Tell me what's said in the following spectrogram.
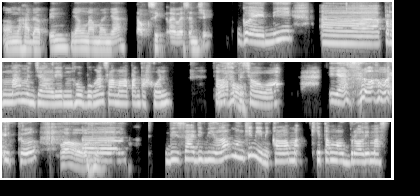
uh, ngehadapin yang namanya toxic relationship? Gue ini uh, pernah menjalin hubungan selama 8 tahun sama wow. satu cowok. Iya, selama itu. Wow. Uh, bisa dibilang mungkin ini kalau kita ngobrolin mas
